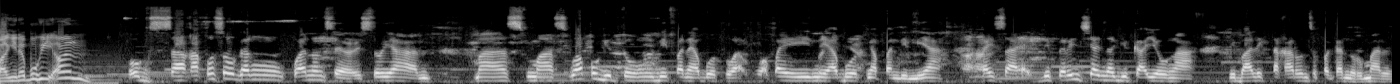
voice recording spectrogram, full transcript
panginabuhian. Og sa kakusog ang kuanon sir istoryahan mas mas wapo gyud tong di pa niabot wa, wa pa niabot nga pandemya. Kaysa diferensya na gyud kayo nga ibalik ta karon sa pagka-normal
